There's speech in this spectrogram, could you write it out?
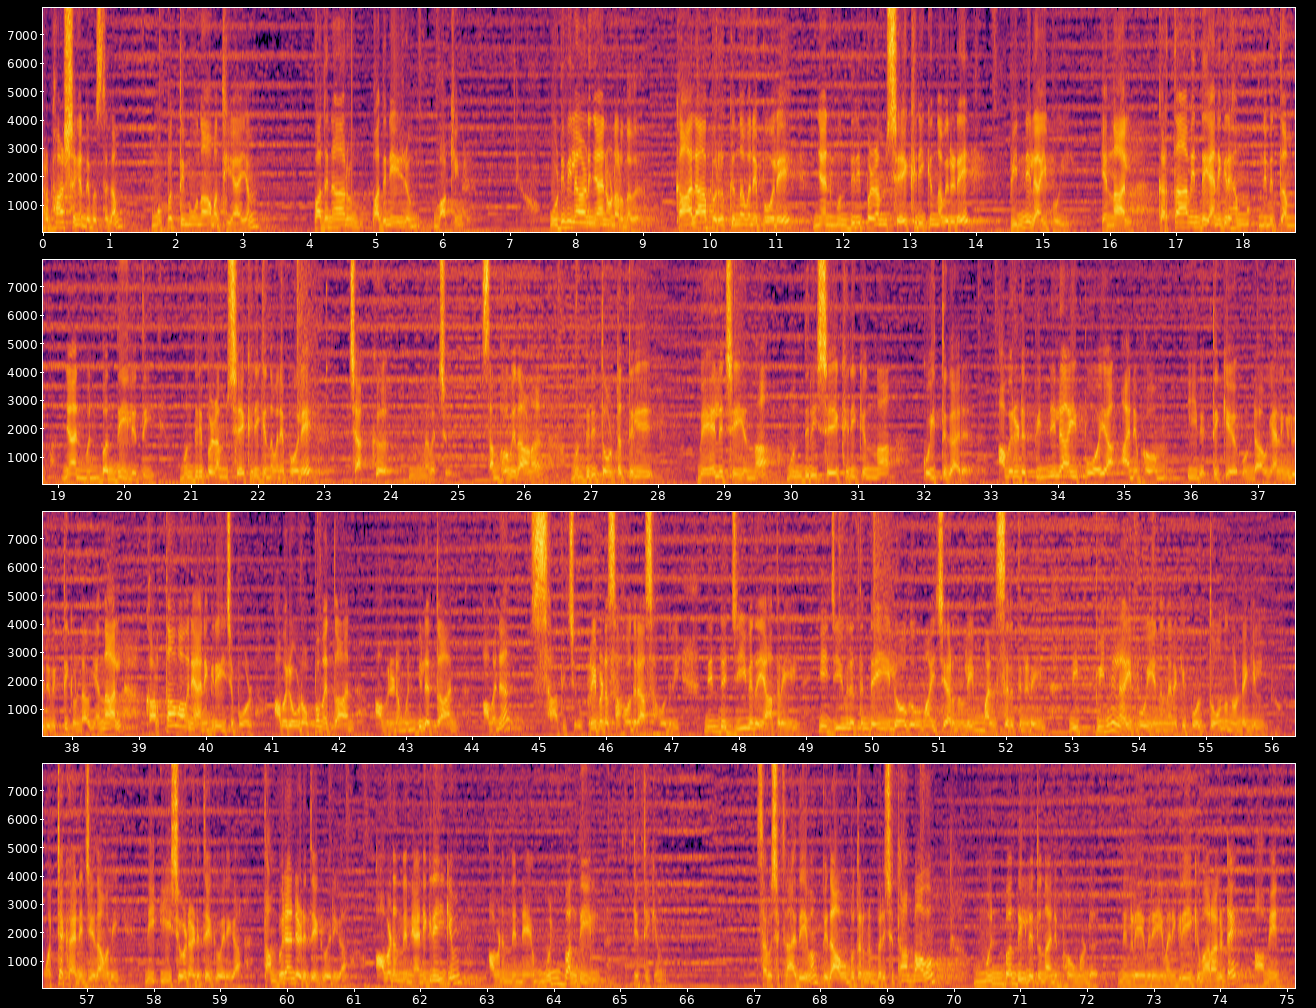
പ്രഭാഷകന്റെ പുസ്തകം മുപ്പത്തിമൂന്നാം അധ്യായം പതിനാറും പതിനേഴും വാക്യങ്ങൾ. ഒടുവിലാണ് ഞാൻ ഉണർന്നത് കാലാ പെറുക്കുന്നവനെ പോലെ ഞാൻ മുന്തിരിപ്പഴം ശേഖരിക്കുന്നവരുടെ പിന്നിലായിപ്പോയി. എന്നാൽ കർത്താവിന്റെ അനുഗ്രഹം നിമിത്തം ഞാൻ മുൻപന്തിയിലെത്തി മുന്തിരിപ്പഴം ശേഖരിക്കുന്നവനെ പോലെ ചക്ക് നിറച്ചു. സംഭവം ഇതാണ് മുന്തിരിത്തോട്ടത്തിൽ വേല ചെയ്യുന്ന മുന്തിരി ശേഖരിക്കുന്ന കൊയ്ത്തുകാർ അവരുടെ പിന്നിലായി പോയ അനുഭവം ഈ വ്യക്തിക്ക് ഉണ്ടാവുക അല്ലെങ്കിൽ ഒരു വ്യക്തിക്ക് ഉണ്ടാവുക എന്നാൽ കർത്താവ് അവനെ അനുഗ്രഹിച്ചപ്പോൾ അവരോടൊപ്പം എത്താൻ അവരുടെ മുൻപിലെത്താൻ അവന് സാധിച്ചു. പ്രിയപ്പെട്ട സഹോദര സഹോദരി നിന്റെ ജീവിതയാത്രയിൽ ഈ ജീവിതത്തിന്റെ ഈ ലോകവുമായി ചേർന്നുള്ള ഈ മത്സരത്തിനിടയിൽ നീ പിന്നിലായി പോയി എന്ന് നിനക്കിപ്പോൾ തോന്നുന്നുണ്ടെങ്കിൽ ഒറ്റ കാര്യം ചെയ്താൽ മതി. നീ ഈശോയുടെ അടുത്തേക്ക് വരിക. തമ്പുരാന്റെ അടുത്തേക്ക് വരിക. അവിടെ നിന്നെ അനുഗ്രഹിക്കും. അവിടെ നിന്നെ മുൻപന്തിയിൽ എത്തിക്കും. സർവശക്തനായ ദൈവം പിതാവും പുത്രനും പരിശുദ്ധാത്മാവും മുൻപന്തിയിലെത്തുന്ന അനുഭവം കൊണ്ട് നിങ്ങളേവരെയും അനുഗ്രഹിക്കുമാറാകട്ടെ. ആമേൻ.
